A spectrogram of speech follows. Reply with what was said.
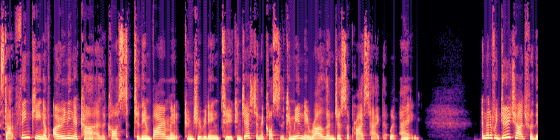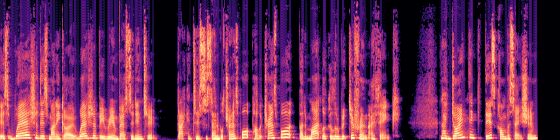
start thinking of owning a car as a cost to the environment, contributing to congestion, the cost to the community, rather than just the price tag that we're paying? And then if we do charge for this, where should this money go? Where should it be reinvested into? back into sustainable transport, public transport, but it might look a little bit different, I think. And I don't think that this conversation,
